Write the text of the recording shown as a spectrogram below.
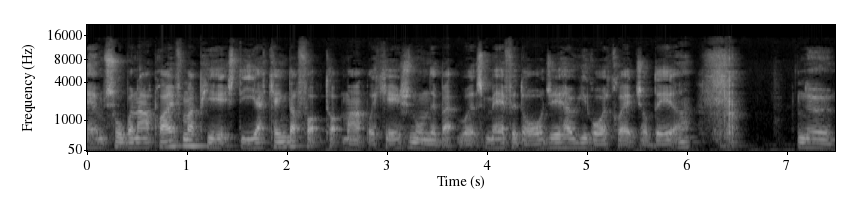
Um, so when I applied for my PhD, I kind of fucked up my application on the bit where it's methodology, how you got to collect your data. No,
